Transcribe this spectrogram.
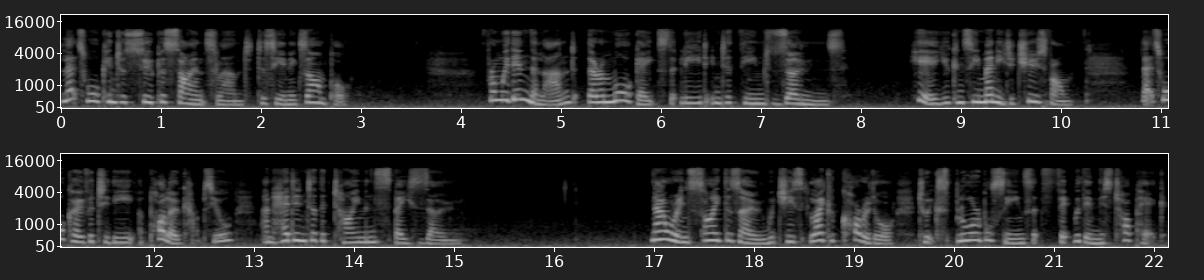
Let's walk into Super Science Land to see an example. From within the land, there are more gates that lead into themed zones. Here you can see many to choose from. Let's walk over to the Apollo capsule and head into the time and space zone. Now we're inside the zone, which is like a corridor to explorable scenes that fit within this topic.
